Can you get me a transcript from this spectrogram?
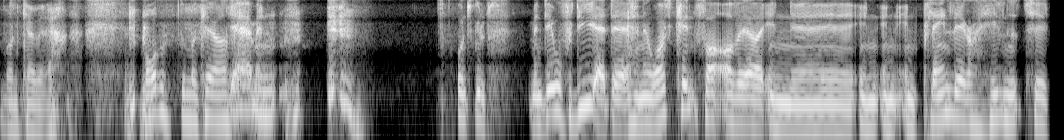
må kan være. Morten, du markerer også. Ja, men... Undskyld. Men det er jo fordi, at øh, han er jo også kendt for at være en, øh, en, en, en planlægger helt ned til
